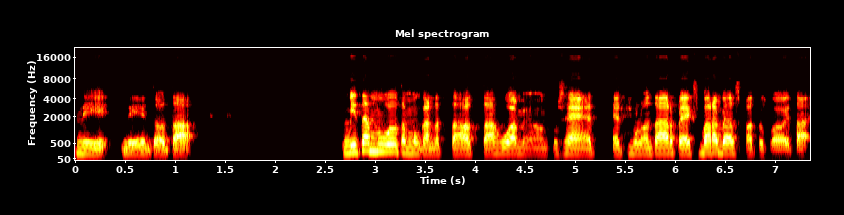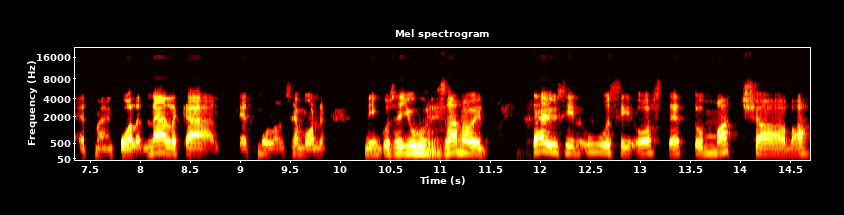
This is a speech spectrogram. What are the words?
niin, niin tota, mitä muuta mun kannattaa ottaa huomioon kuin se, että, että mulla on tarpeeksi barbelspatukoita, että mä en kuole nälkään, että mulla on se mun, niin kuin sä juuri sanoit, täysin uusi ostettu matchaava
